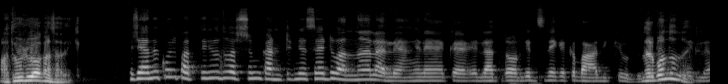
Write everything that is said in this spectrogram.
അത് ഒഴിവാക്കാൻ സാധിക്കും. പക്ഷെ അതൊക്കെ ഒരു പത്തിരുപത് വർഷം കണ്ടിന്യൂസ് ആയിട്ട് വന്നാലല്ലേ അങ്ങനെയൊക്കെ എല്ലാത്ത ഓർഗൻസിനെയൊക്കെ ബാധിക്കുള്ളൂ. നിർബന്ധമൊന്നുമില്ല.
